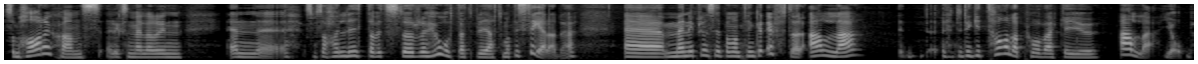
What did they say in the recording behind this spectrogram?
som har en chans, liksom, eller en, en, eh, som så, har lite av ett större hot att bli automatiserade. Uh, men i princip om man tänker efter, alla, det digitala påverkar ju alla jobb,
